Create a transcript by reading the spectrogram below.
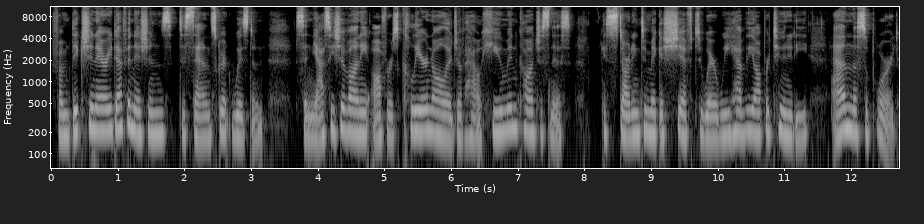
From dictionary definitions to Sanskrit wisdom, Sannyasi Shivani offers clear knowledge of how human consciousness is starting to make a shift to where we have the opportunity and the support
